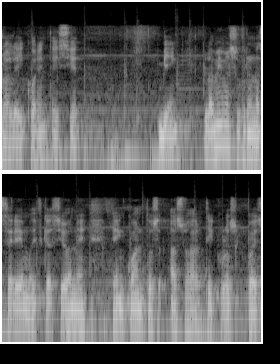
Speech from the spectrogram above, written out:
la ley 47. Bien, la misma sufre una serie de modificaciones en cuanto a sus artículos, pues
